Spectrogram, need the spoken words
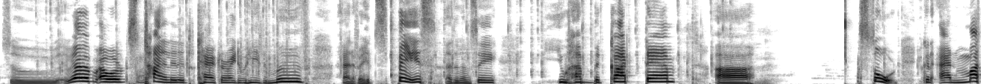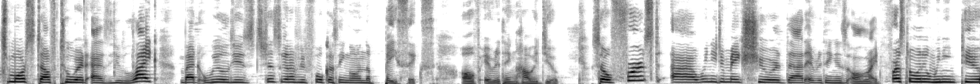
So we have our tiny little character right over here to move and if I hit space, as you can see, you have the goddamn uh sword you can add much more stuff to it as you like but we'll just just gonna be focusing on the basics of everything how we do. So first uh, we need to make sure that everything is all right. First of all we need to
